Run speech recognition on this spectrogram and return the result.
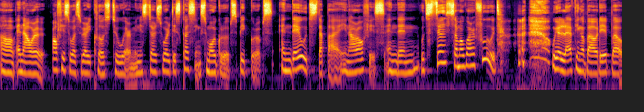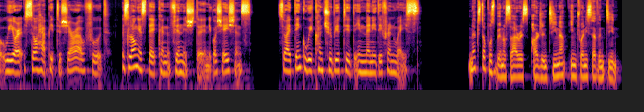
uh, and our office was very close to where ministers were discussing small groups, big groups, and they would stop by in our office and then would steal some of our food. we are laughing about it, but we were so happy to share our food as long as they can finish the negotiations. So I think we contributed in many different ways. Next up was Buenos Aires, Argentina in 2017.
